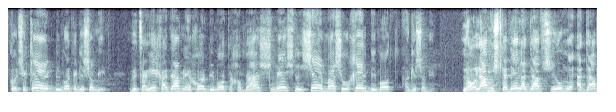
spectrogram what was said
כל שכן בימות הגשמים. וצריך אדם לאכול בימות החמה שני שלישי מה שהוא אוכל בימות הגשמים. לעולם משתדל אדם שיהיו, אדם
